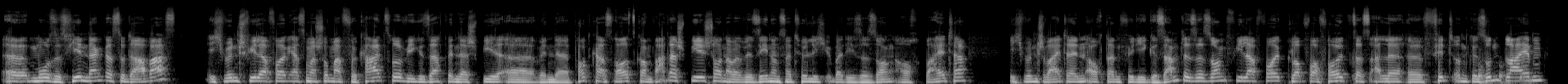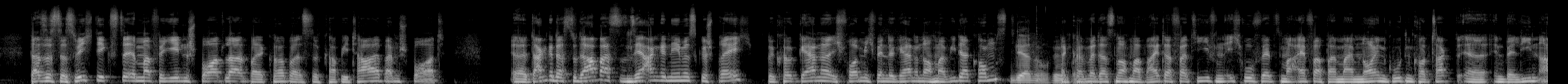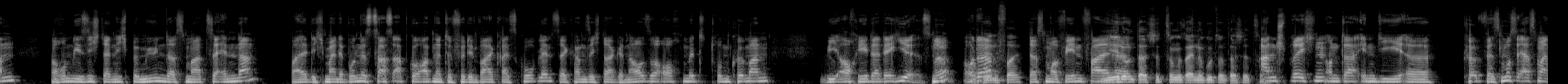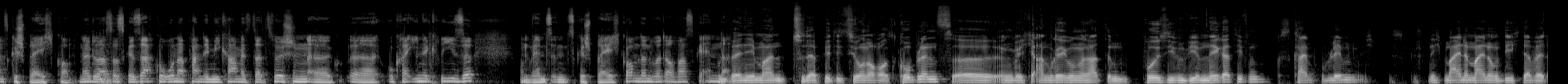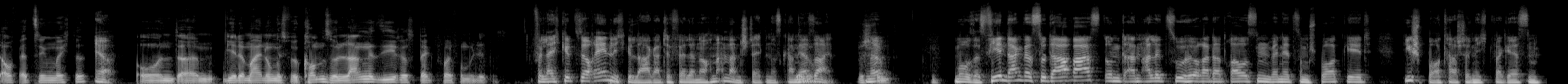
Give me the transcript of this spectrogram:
Äh, Moses, vielen Dank, dass du da warst. Ich wünsche viel Erfolg erstmal schon mal für Karlsruhe. Wie gesagt, wenn das Spiel, äh, wenn der Podcast rauskommt, war das Spiel schon, aber wir sehen uns natürlich über die Saison auch weiter. Ich wünsche weiterhin auch dann für die gesamte Saison viel Erfolg. Klopf auf Holz, dass alle äh, fit und gesund bleiben. Das ist das Wichtigste immer für jeden Sportler, weil Körper ist das Kapital beim Sport. Äh, danke, dass du da warst. Ein sehr angenehmes Gespräch. Wir können gerne, ich freue mich, wenn du gerne nochmal wiederkommst. Gerne, auf jeden Dann können wir das nochmal weiter vertiefen. Ich rufe jetzt mal einfach bei meinem neuen guten Kontakt äh, in Berlin an, warum die sich da nicht bemühen, das mal zu ändern. Weil ich meine, Bundestagsabgeordnete für den Wahlkreis Koblenz, der kann sich da genauso auch mit drum kümmern, wie auch jeder, der hier ist, ne? Auf Oder? jeden Fall. Dass wir auf jeden Fall Jede äh, Unterstützung ist eine gute Unterstützung. ansprechen und da in die äh, Köpfe. Es muss erstmal ins Gespräch kommen. Ne? Du hast das gesagt, Corona-Pandemie kam jetzt dazwischen, äh, äh, Ukraine-Krise. Und wenn es ins Gespräch kommt, dann wird auch was Und geändert. wenn jemand zu der Petition auch aus Koblenz äh, irgendwelche Anregungen hat, im Positiven wie im Negativen, ist kein Problem. Ich, das ist nicht meine Meinung, die ich der Welt auferzwingen möchte. Ja. Und ähm, jede Meinung ist willkommen, solange sie respektvoll formuliert ist. Vielleicht gibt es ja auch ähnlich gelagerte Fälle noch in anderen Städten. Das kann ja Genau. sein. Bestimmt. Ne? Moses, vielen Dank, dass du da warst und an alle Zuhörer da draußen, wenn ihr zum Sport geht, die Sporttasche nicht vergessen.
